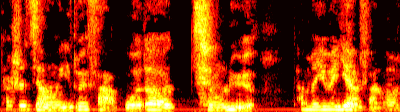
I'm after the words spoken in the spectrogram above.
它是讲一对法国的情侣，他们因为厌烦了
